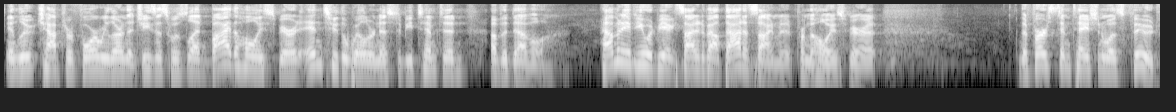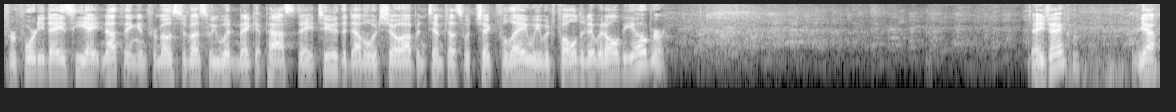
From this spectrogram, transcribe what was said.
In Luke chapter 4, we learn that Jesus was led by the Holy Spirit into the wilderness to be tempted of the devil. How many of you would be excited about that assignment from the Holy Spirit? The first temptation was food. For 40 days, he ate nothing. And for most of us, we wouldn't make it past day two. The devil would show up and tempt us with Chick fil A. We would fold and it would all be over. AJ? Yeah.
